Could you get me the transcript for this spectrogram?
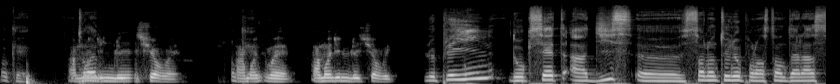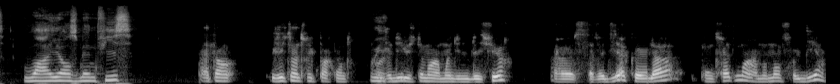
Ok. À moins d'une blessure, ouais. À moins, ouais. À moins d'une blessure, oui. Le play-in, donc 7 à 10. Euh, San Antonio pour l'instant, Dallas, Warriors, Memphis. Attends, juste un truc par contre. Quand je dis justement à moins d'une blessure, euh, ça veut dire que là, concrètement, à un moment, il faut le dire,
